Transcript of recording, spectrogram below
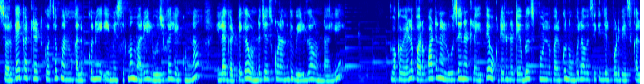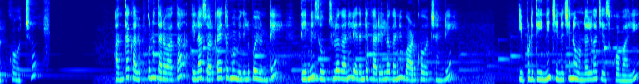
సొరకాయ కట్లెట్ కోసం మనం కలుపుకునే ఈ మిశ్రమం మరీ లూజుగా లేకుండా ఇలా గట్టిగా ఉండ చేసుకోవడానికి వీలుగా ఉండాలి. ఒకవేళ పొరపాటున లూజ్ అయినట్లయితే ఒకటి రెండు టేబుల్ స్పూన్ల వరకు నువ్వుల అవసి గింజల పొడి వేసి కలుపుకోవచ్చు. అంతా కలుపుకున్న తర్వాత ఇలా సొరకాయ తురుము మిగిలిపోయి ఉంటే దీన్ని సూప్స్లో కానీ లేదంటే కర్రీలో కానీ వాడుకోవచ్చండి. ఇప్పుడు దీన్ని చిన్న చిన్న ఉండలుగా చేసుకోవాలి.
